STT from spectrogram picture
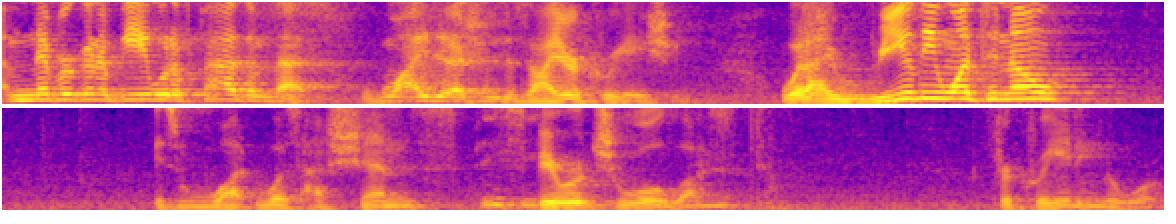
I'm never going to be able to fathom that. Why did Hashem desire creation? What I really want to know is what was Hashem's Thinking. spiritual mm-hmm. lust for creating the world?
